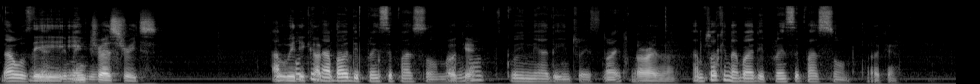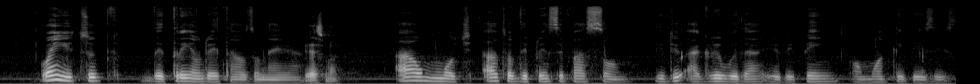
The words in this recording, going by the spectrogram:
That was The you- interest rates. I'm the talking capital. about the principal sum. Okay. I'm not going near the interest right now. All right, ma'am. I'm talking about the principal sum. Okay. When you took the 300,000 naira, Yes, ma'am. how much out of the principal sum did you agree with that you'll be paying on monthly basis?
